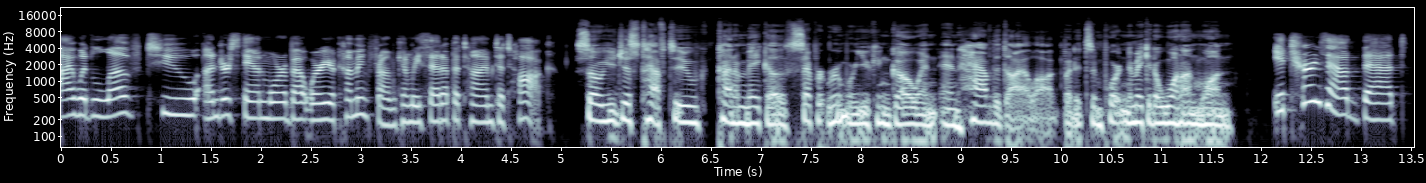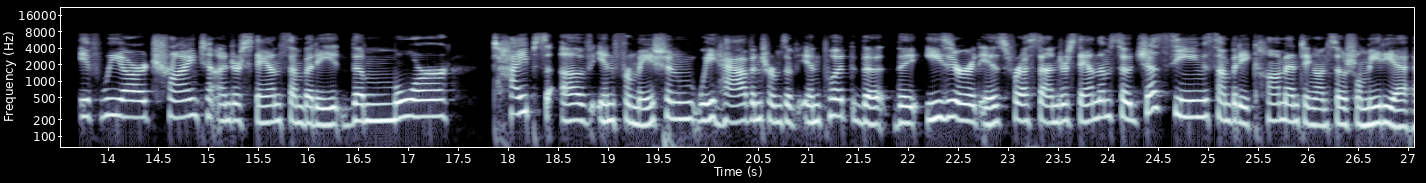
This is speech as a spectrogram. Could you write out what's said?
I would love to understand more about where you're coming from. Can we set up a time to talk? So you just have to kind of make a separate room where you can go and, and have the dialogue, but it's important to make it a one on one. It turns out that if we are trying to understand somebody, the more types of information we have in terms of input, the the easier it is for us to understand them. So just seeing somebody commenting on social media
